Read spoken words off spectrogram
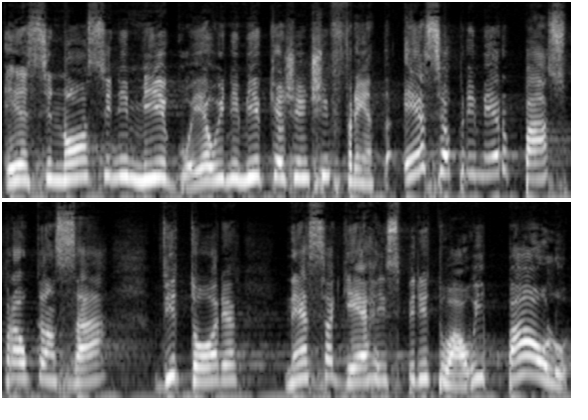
esse nosso inimigo, é o inimigo que a gente enfrenta. Esse é o primeiro passo para alcançar vitória nessa guerra espiritual. E Paulo,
